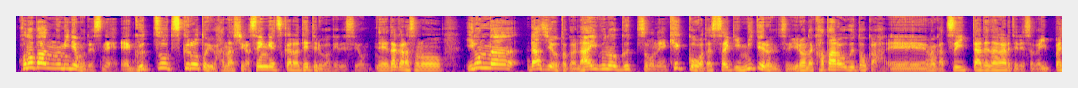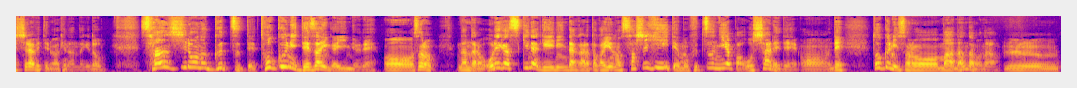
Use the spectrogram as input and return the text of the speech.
この番組でもですね、えグッズを作ろうという話が先月から出てるわけですよ。ね、だからその、いろんなラジオとかライブのグッズをね、結構私最近見てるんですよ。いろんなカタログとか、えー、なんかツイッターで流れてる人がいっぱい調べてるわけなんだけど、三四郎のグッズって特にデザインがいいんだよね。おその、なんだろう、俺が好きな芸人だからとかいうのを差し引いても普通にやっぱおしゃれで、おで、特にその、まあなんだろうな、うーん、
